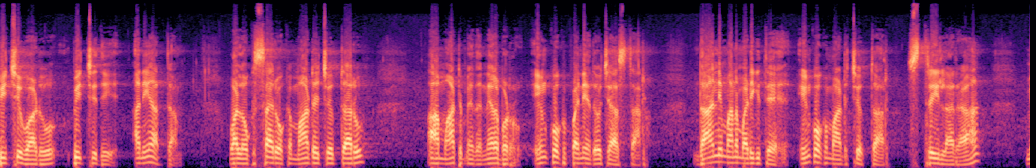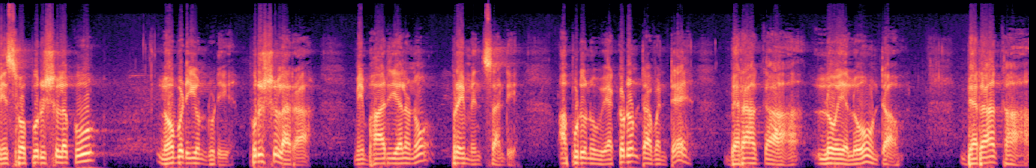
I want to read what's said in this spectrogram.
పిచ్చివాడు పిచ్చిది అని అర్థం. వాళ్ళు ఒకసారి ఒక మాట చెప్తారు ఆ మాట మీద నిలబడరు. ఇంకొక పని ఏదో చేస్తారు. దాన్ని మనం అడిగితే ఇంకొక మాట చెప్తారు. స్త్రీలారా మీ స్వపురుషులకు లోబడి ఉండుడి. పురుషులారా మీ భార్యలను ప్రేమించండి. అప్పుడు నువ్వు ఎక్కడుంటావంటే బెరాక లోయలో ఉంటావు. బెరాక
